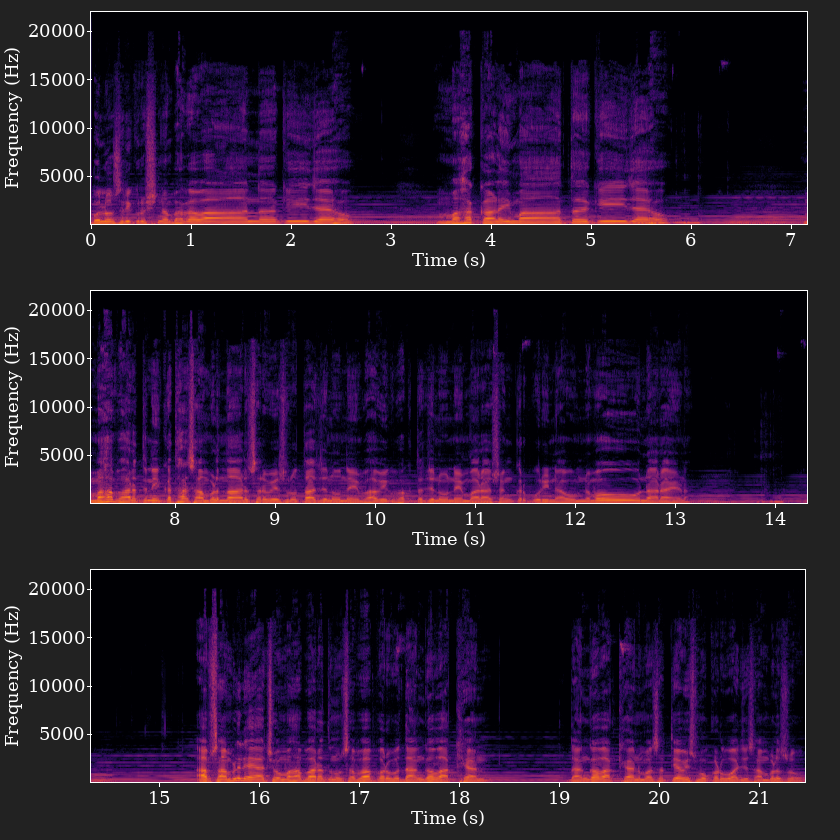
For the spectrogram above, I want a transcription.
બોલો શ્રી કૃષ્ણ ભગવાન કી જય હો? મહાકાળી માત કી જય હો? મહાભારતની કથા સાંભળનાર સર્વે શ્રોતાજનોને, ભાવિક ભક્તજનોને મારા શંકરપુરીના ઓમ નમો નારાયણ. આપ સાંભળી રહ્યા છો મહાભારતનું સભા પર્વ દાંગવ આખ્યાન દાંગવ આખ્યાનમાં સત્યાવીસમો કડવો આજે સાંભળશો.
